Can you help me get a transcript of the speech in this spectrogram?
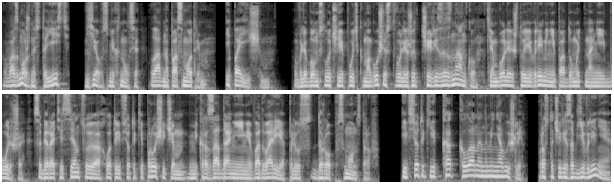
Возможность-то есть. Я усмехнулся. Ладно, посмотрим и поищем. В любом случае путь к могуществу лежит через изнанку, тем более, что и времени подумать на ней больше. Собирать эссенцию охотой все-таки проще, чем микрозаданиями во дворе, плюс дроп с монстров. И все-таки как кланы на меня вышли? Просто через объявление?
